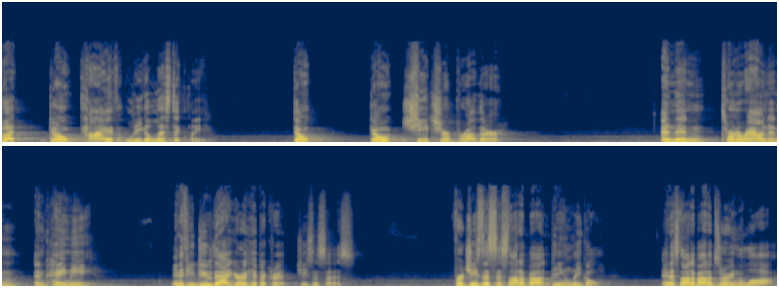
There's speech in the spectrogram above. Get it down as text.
but don't tithe legalistically. Don't, don't cheat your brother and then turn around and, and pay me. And if you do that, you're a hypocrite, Jesus says. For Jesus, it's not about being legal, and it's not about observing the law.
